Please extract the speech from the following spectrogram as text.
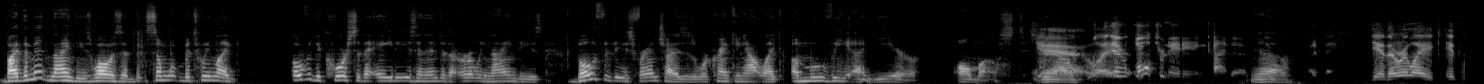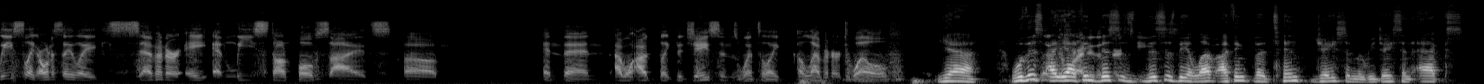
by the mid '90s. What was it? Somewhat between like over the course of the 80s and into the early 90s, both of these franchises were cranking out like a movie a year almost. you know? yeah, They were alternating, kind of. Yeah. I think. Yeah, there were like at least like I want to say like seven or eight at least on both sides. Um, and then I, I like the Jasons went to like eleven or twelve. Yeah. Well, this Like I, yeah, I think this is this is the eleven. I think the 10th Jason movie, Jason X,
